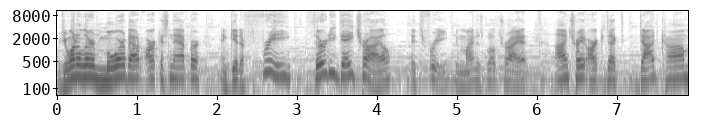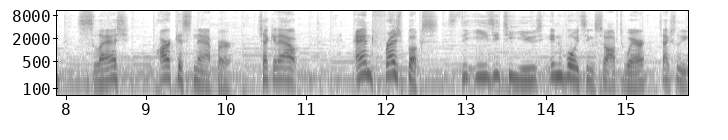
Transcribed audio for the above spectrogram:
If you want to learn more about ArchiSnapper and get a free 30-day trial, it's free. You might as well try it. EntreArchitect.com slash ArchiSnapper. Check it out. And FreshBooks. It's the easy to use invoicing software. It's actually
